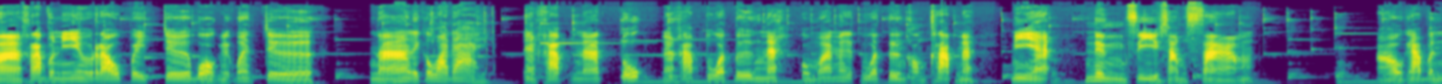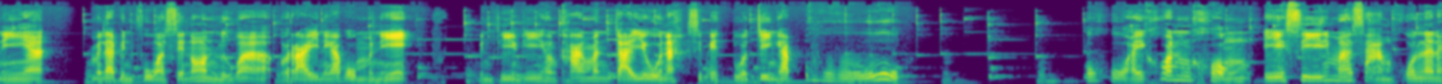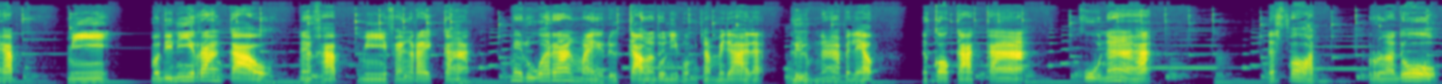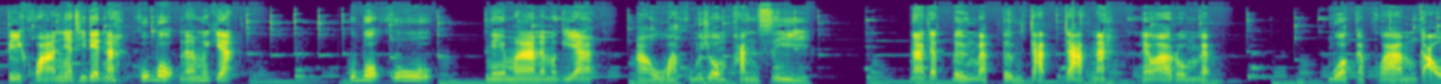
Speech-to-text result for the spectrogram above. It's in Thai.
มาครับวันนี้เราไปเจอบอกเลยว่าเจอน้าเลยก็ว่าได้นะครับน้าตุ๊กนะครับ ตัวตึงนะ ผมว่าน่าจะตัวตึงของคลับนะ นี่ฮะหนึ่งสี่สามสามเอาครับวันนี้ฮะไม่ได้เป็นฟูอาเซนอลหรือว่าไรนะครับผมวันนี้ เป็นทีมที่ค่อนข้างมั่นใจอยู่นะ 11 ตัวจริงครับ โอ้โหโอ้โห ไอคอนของ AC นี่มา 3 คนแล้วนะครับ มีมอดินี่ร่างเก่านะครับ มีแฟงไรกาดไม่รู้ว่าร่างใหม่หรือเก่านะตัวนี้ผมจำไม่ได้แล้วลืมหน้าไปแล้ว แล้วก็กาก้าคู่หน้าฮะเลดฟอร์ดโรนัลโดปีขวานเนี่ยทีเด็ดนะคูโบะนะเมื่อกี้คูโบะคู่เนมานะเมื่อกี้เอาว่ะคุณผู้ชมพันสี่น่าจะตึงแบบตึงจัดจัดนะ แล้วอารมณ์แบบ บวกกับความเก่า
